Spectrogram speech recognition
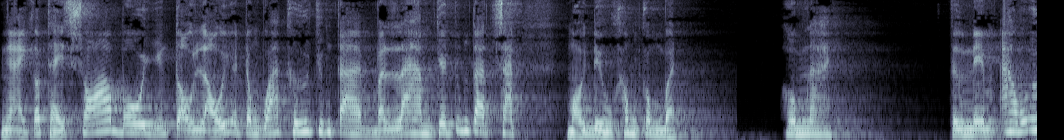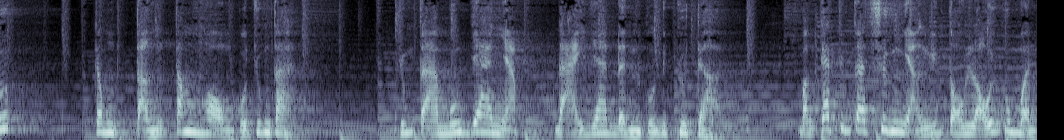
Ngài có thể xóa bôi những tội lỗi ở trong quá khứ chúng ta và làm cho chúng ta sạch mọi điều không công bình. Hôm nay, từ niềm ao ước trong tận tâm hồn của chúng ta chúng ta muốn gia nhập đại gia đình của đức chúa trời. Bằng cách chúng ta xưng nhận những tội lỗi của mình,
